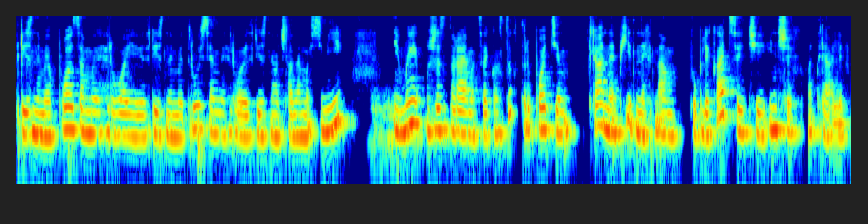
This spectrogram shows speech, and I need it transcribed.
різними позами, герої з різними друзями, герої з різними членами сім'ї. І ми вже збираємо цей конструктор потім для необхідних нам публікацій чи інших матеріалів.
